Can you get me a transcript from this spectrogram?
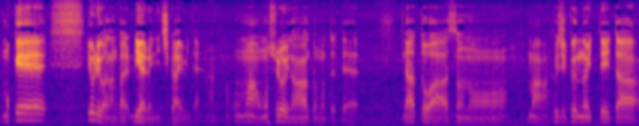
模型よりはなんかリアルに近いみたいな、まあ面白いなと思ってて、で、あとは、その、まあ、藤君の言っていた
